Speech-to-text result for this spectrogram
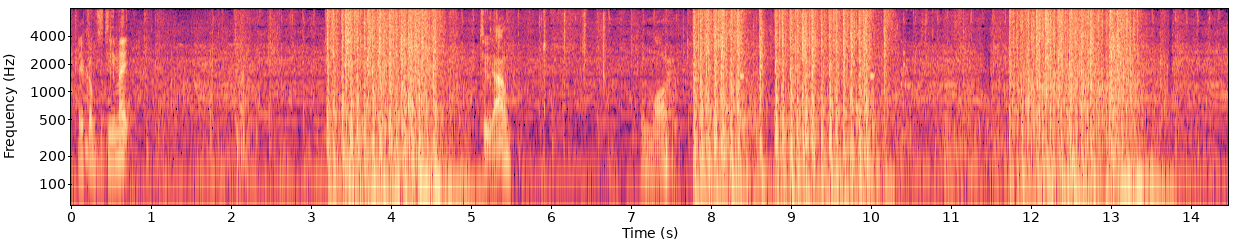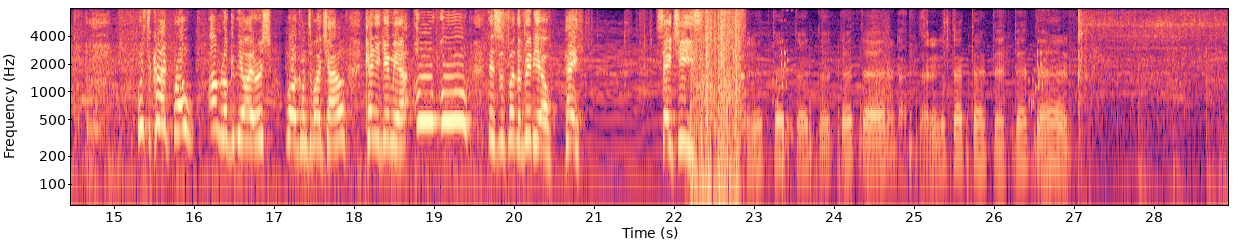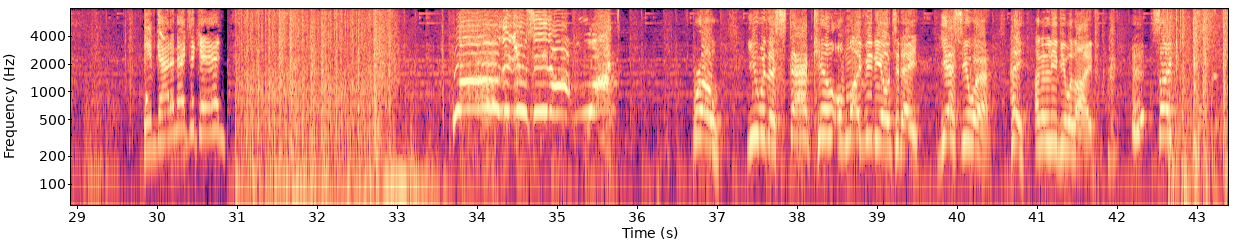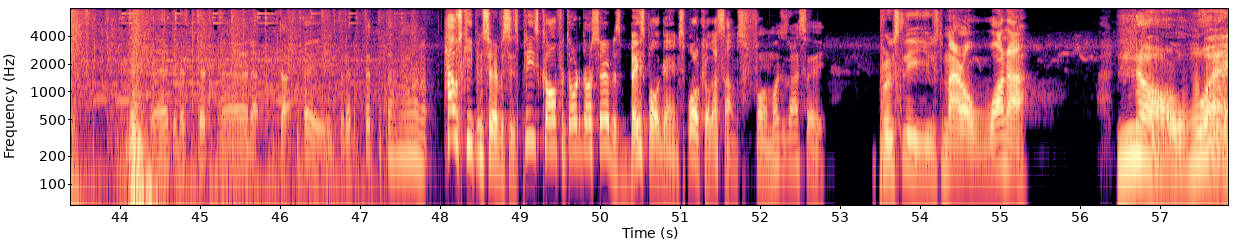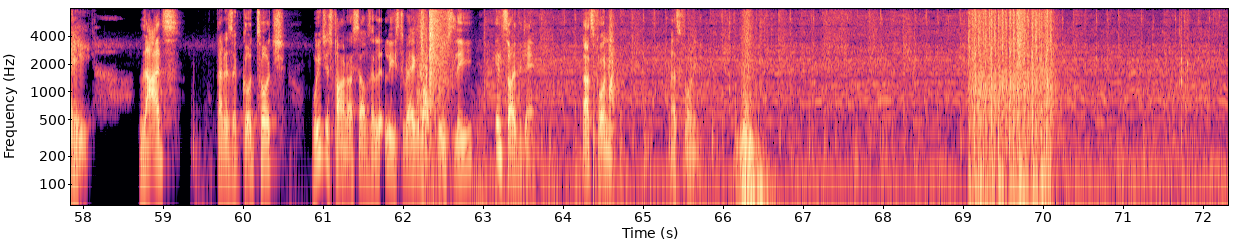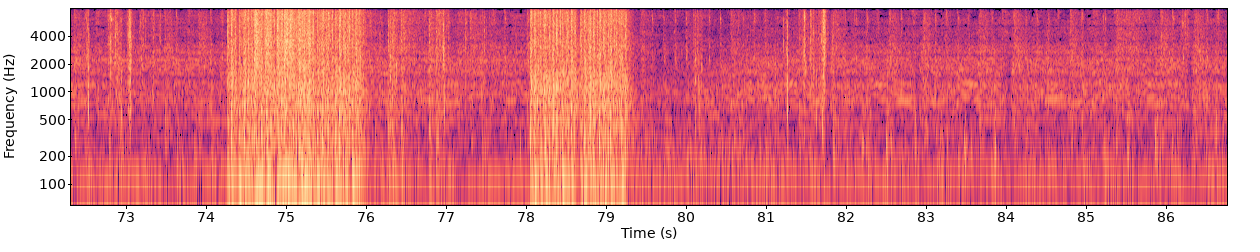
Here comes the teammate. Two down. One more. What's the crack, bro? I'm Luck of the Irish. Welcome to my channel. Can you give me a ooh ooh? This is for the video. Hey, say cheese. We've got a Mexican! Whoa! Did you see that? What? Bro, you were the star kill of my video today. Yes, you were. Hey, I'm gonna leave you alive. Psych! Housekeeping services. Please call for door-to-door service. Baseball game. Sport club. That sounds fun. What does that say? Bruce Lee used marijuana. No way. Lads, that is a good touch. We just found ourselves a little Easter egg about Bruce Lee inside the game. That's funny. That's funny.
